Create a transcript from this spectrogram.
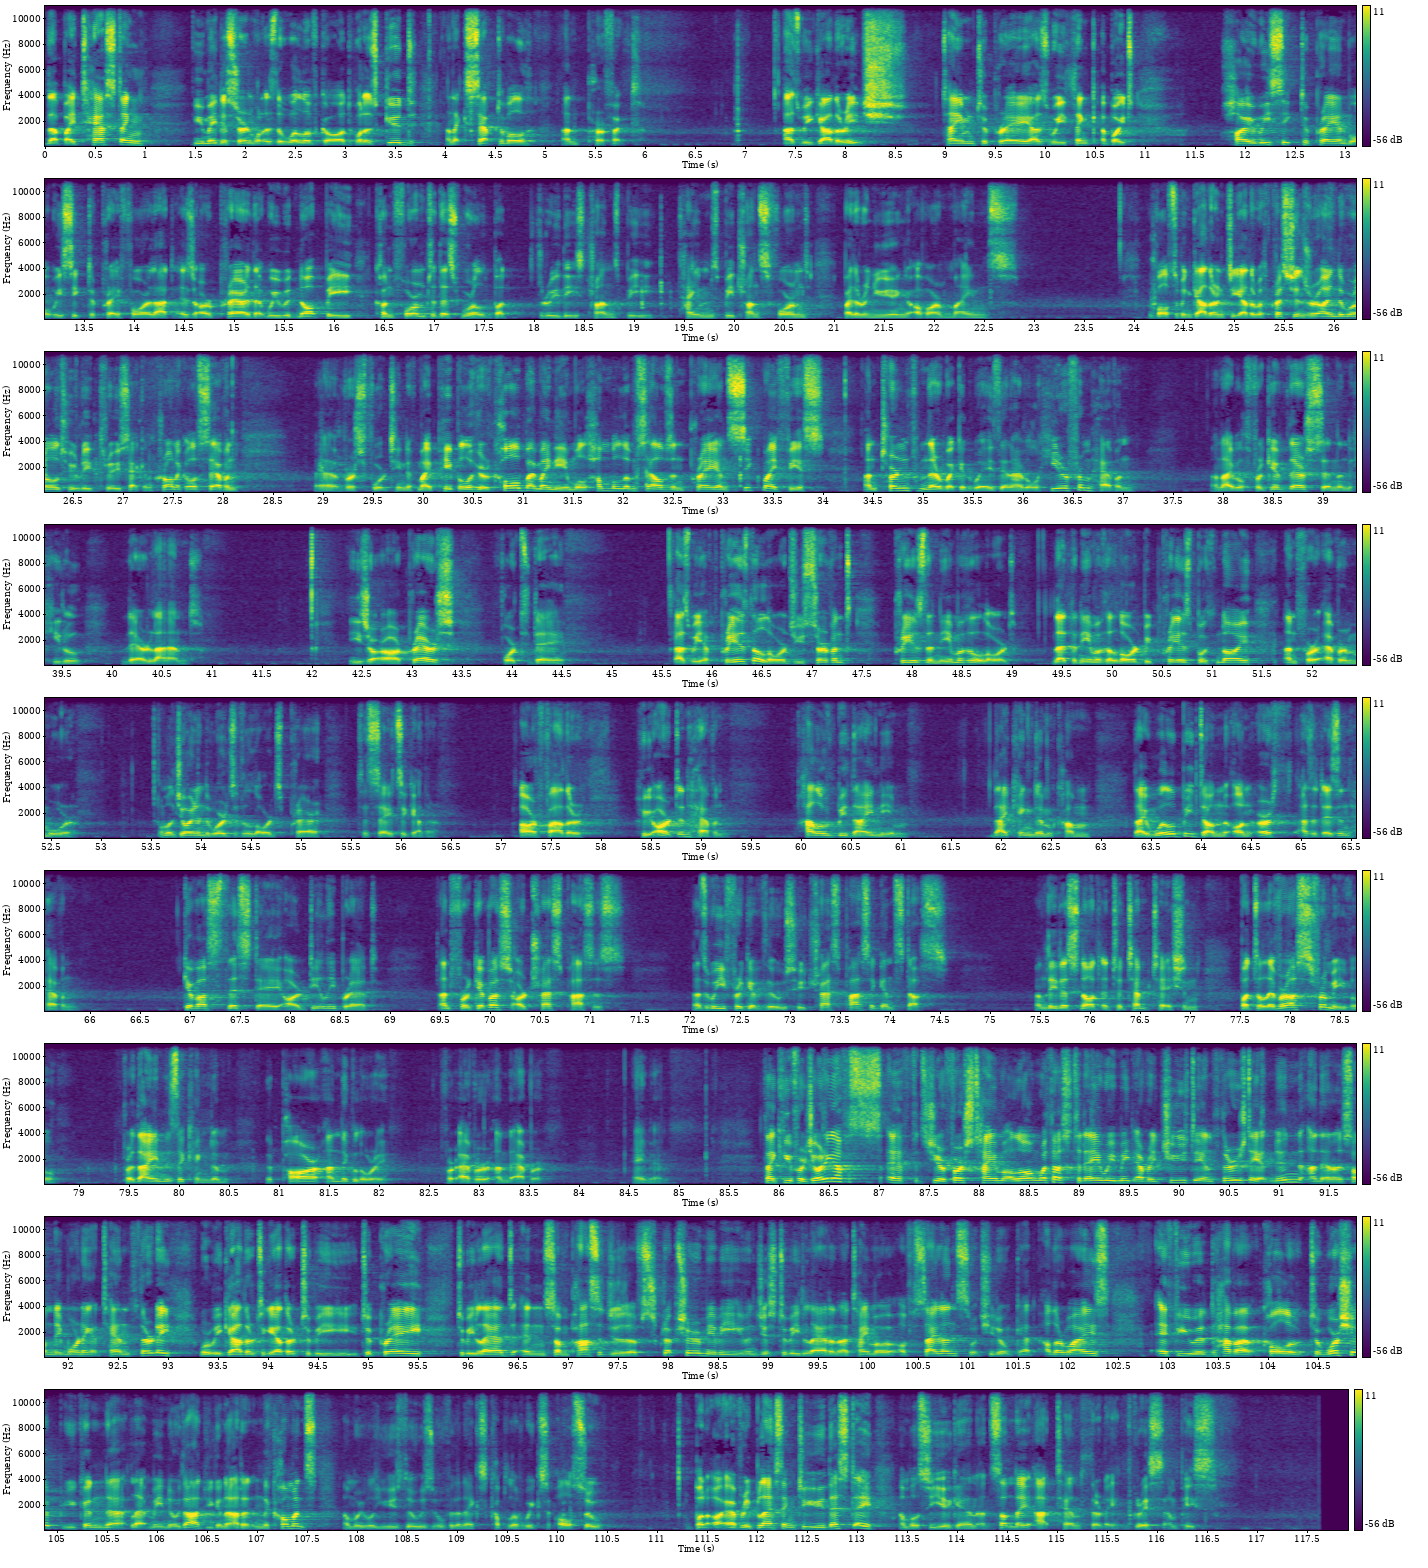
that by testing you may discern what is the will of God, what is good and acceptable and perfect. As we gather each time to pray, as we think about how we seek to pray and what we seek to pray for, that is our prayer that we would not be conformed to this world, but through these trans be, times be transformed by the renewing of our minds. We've also been gathering together with Christians around the world who read through Second Chronicles 7, uh, verse 14. If my people who are called by my name will humble themselves and pray and seek my face and turn from their wicked ways, then I will hear from heaven and I will forgive their sin and heal their land. These are our prayers for today. As we have praised the Lord, you servant, Praise the name of the Lord. Let the name of the Lord be praised both now and forevermore. And we'll join in the words of the Lord's Prayer to say together Our Father, who art in heaven, hallowed be thy name. Thy kingdom come, thy will be done on earth as it is in heaven. Give us this day our daily bread, and forgive us our trespasses, as we forgive those who trespass against us. And lead us not into temptation but deliver us from evil. For thine is the kingdom, the power, and the glory, for ever and ever. Amen. Thank you for joining us. If it's your first time along with us today, we meet every Tuesday and Thursday at noon, and then on Sunday morning at ten thirty, where we gather together to be to pray, to be led in some passages of Scripture, maybe even just to be led in a time of, of silence, which you don't get otherwise. If you would have a call to worship, you can uh, let me know that. You can add it in the comments, and we will use those over the next couple of weeks also. But uh, every blessing to you this day, and we'll see you again on Sunday at 10:30. Grace and peace.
